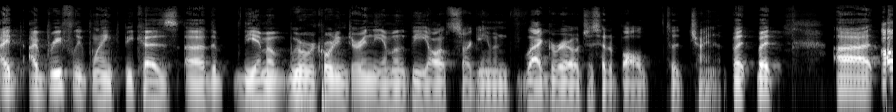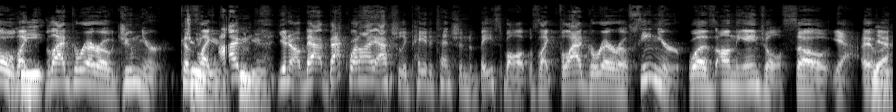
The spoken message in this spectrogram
I, I briefly blanked because uh the the ML, we were recording during the MLB All Star game and Vlad Guerrero just hit a ball to China, but but uh Oh, like The- Vlad Guerrero Jr. Because like I'm, Junior. you know, that back when I actually paid attention to baseball, it was like Vlad Guerrero Sr. was on the Angels. So yeah, it was-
